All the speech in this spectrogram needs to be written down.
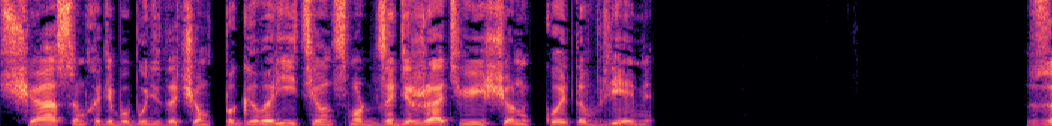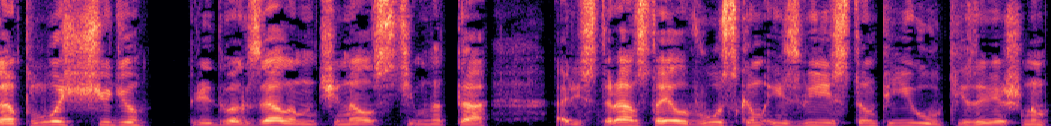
Часом хотя бы будет о чем поговорить, и он сможет задержать ее еще на какое-то время. За площадью перед вокзалом начиналась темнота, а ресторан стоял в узком извилистом переулке, завешенном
